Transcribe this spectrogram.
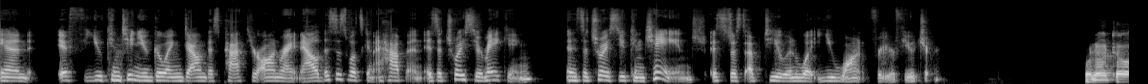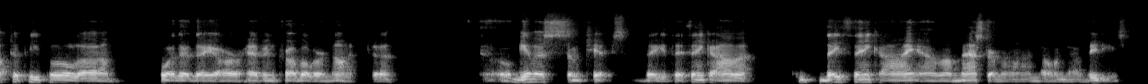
And if you continue going down this path you're on right now, this is what's going to happen. It's a choice you're making, and it's a choice you can change. It's just up to you and what you want for your future. When I talk to people, uh, whether they are having trouble or not, uh, give us some tips. They they think I'm a, they think I am a mastermind on diabetes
